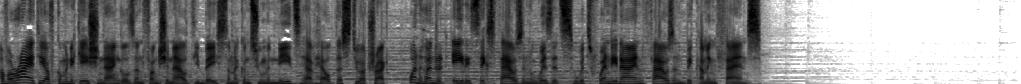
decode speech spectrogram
A variety of communication angles and functionality based on a consumer needs have helped us to attract 186,000 visits with 29,000 becoming fans.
